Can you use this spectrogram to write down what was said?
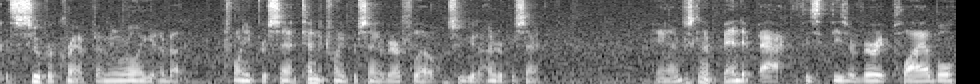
it's super crimped. I mean, we're only getting about 20%, 10 to 20% of airflow. We should get 100%. And I'm just going to bend it back. These, these are very pliable.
